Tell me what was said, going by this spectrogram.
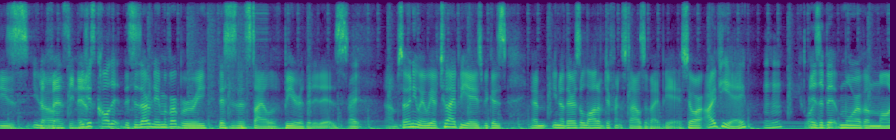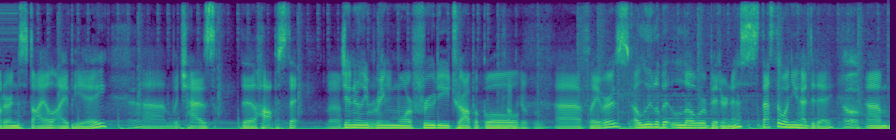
these, you The know, fancy They name. just called it. This is our name of our brewery. This is the style of beer that it is. Right. Um, so anyway, we have two IPAs because um, you know there's a lot of different styles of IPA. So our IPA is a bit more of a modern style IPA, um, which has the hops that The generally fruity- bring more fruity, tropical, Tropical uh, flavors, a little bit lower bitterness. That's the one you had today. Oh. Um,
